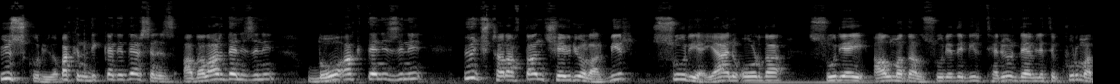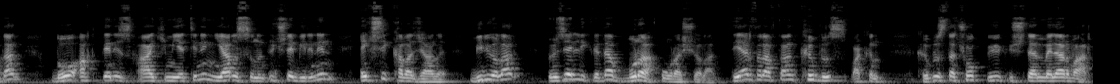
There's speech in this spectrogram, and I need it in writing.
üs kuruyor. Bakın dikkat ederseniz Adalar Denizi'ni, Doğu Akdeniz'ini üç taraftan çeviriyorlar. Bir Suriye yani orada Suriye'yi almadan, Suriye'de bir terör devleti kurmadan Doğu Akdeniz hakimiyetinin yarısının, üçte birinin eksik kalacağını biliyorlar. Özellikle de buna uğraşıyorlar. Diğer taraftan Kıbrıs, bakın Kıbrıs'ta çok büyük üstlenmeler var.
